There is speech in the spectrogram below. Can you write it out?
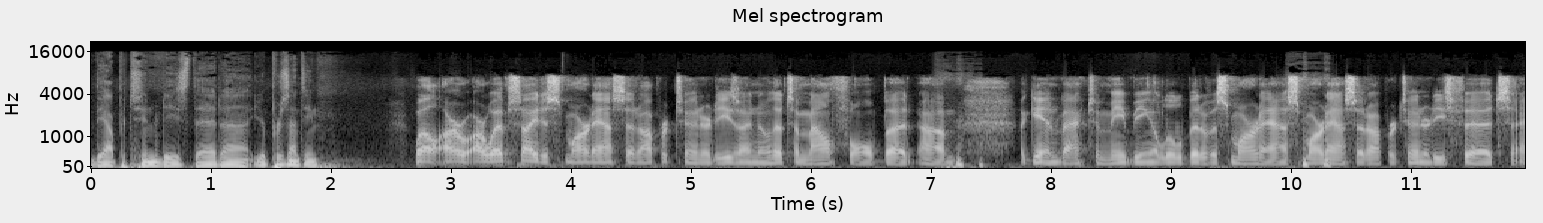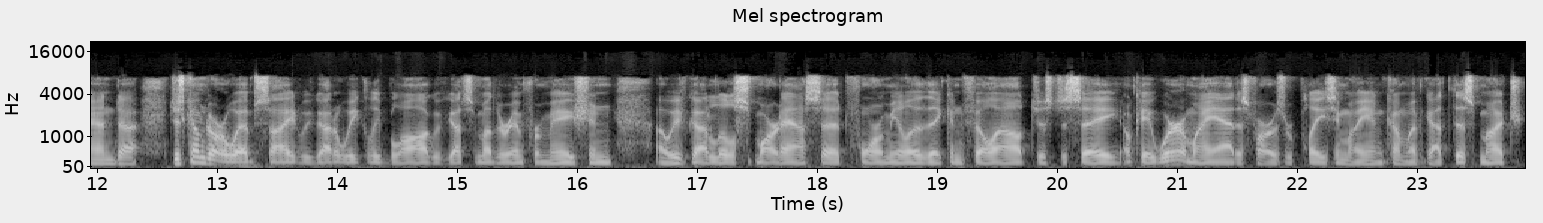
the opportunities that uh, you're presenting. Well, our, our website is Smart Asset Opportunities. I know that's a mouthful, but um, again, back to me being a little bit of a smart ass, Smart Asset Opportunities fits. And uh, just come to our website. We've got a weekly blog, we've got some other information. Uh, we've got a little smart asset formula they can fill out just to say, okay, where am I at as far as replacing my income? I've got this much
